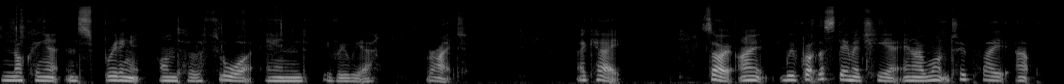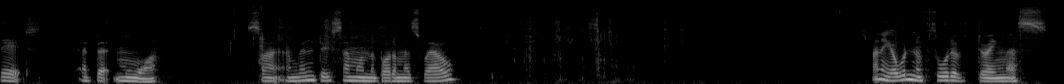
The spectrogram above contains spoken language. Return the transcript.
knocking it and spreading it onto the floor and everywhere. Right. Okay. So I we've got this damage here and I want to play up that a bit more. So I'm going to do some on the bottom as well. It's funny, I wouldn't have thought of doing this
